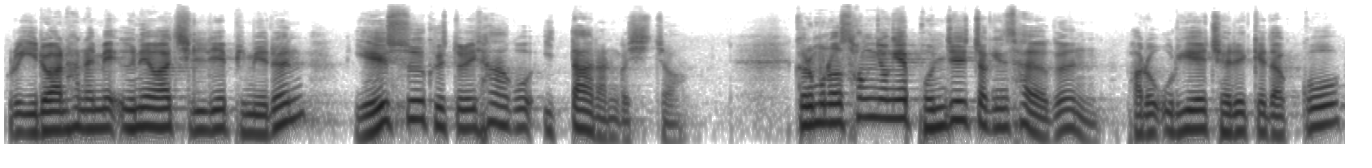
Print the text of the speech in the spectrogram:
그리고 이러한 하나님의 은혜와 진리의 비밀은 예수 그리스도를 향하고 있다라는 것이죠. 그러므로 성령의 본질적인 사역은 바로 우리의 죄를 깨닫고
